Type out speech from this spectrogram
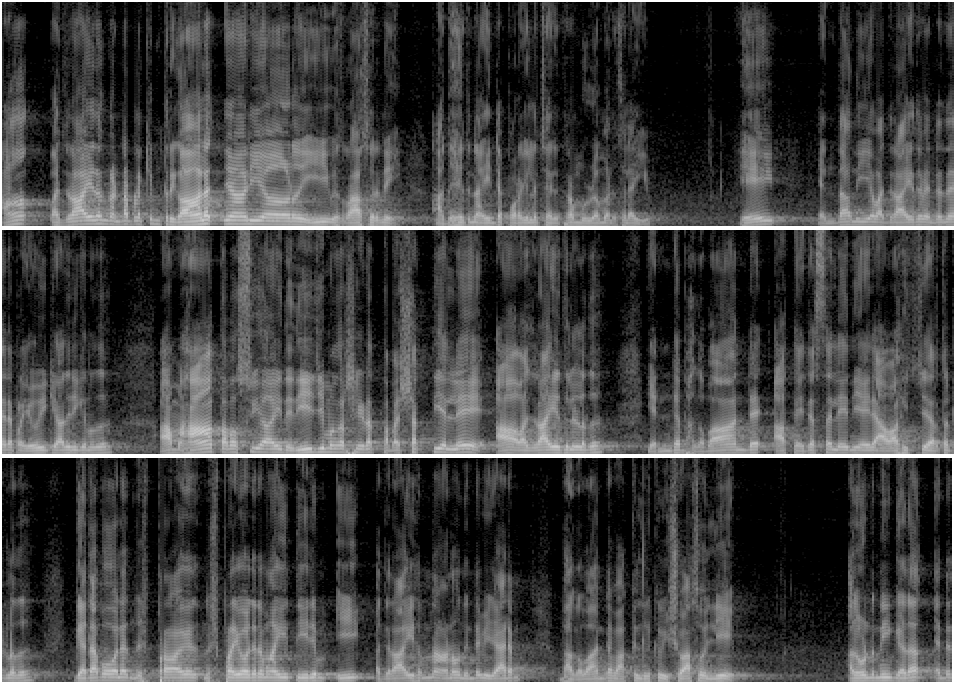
ആ വജ്രായുധം കണ്ടപ്പോഴേക്കും ത്രികാലജ്ഞാനിയാണ് ഈ വിറാസുരനെ അദ്ദേഹത്തിന് അതിന്റെ പുറകിലെ ചരിത്രം മുഴുവൻ മനസ്സിലായി. ഏയ് എന്താ നീ ഈ വജ്രായുധം എന്റെ നേരെ പ്രയോഗിക്കാതിരിക്കുന്നത്? ആ മഹാതപസ്വിയായി ദദീജി മഹർഷിയുടെ തപശക്തിയല്ലേ ആ വജ്രായുധത്തിലുള്ളത്? എന്റെ ഭഗവാന്റെ ആ തേജസ്സല്ലേ നീ അതിൽ ആവാഹിച്ച് ചേർത്തിട്ടുള്ളത്? ഗത പോലെ നിഷ്പ്രയോ നിഷ്പ്രയോജനമായി തീരും ഈ വജ്രായുധം എന്നാണോ നിന്റെ വിചാരം? ഭഗവാന്റെ വാക്കിൽ നിനക്ക് വിശ്വാസമില്ലേ? അതുകൊണ്ട് നീ ഗത എന്റെ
